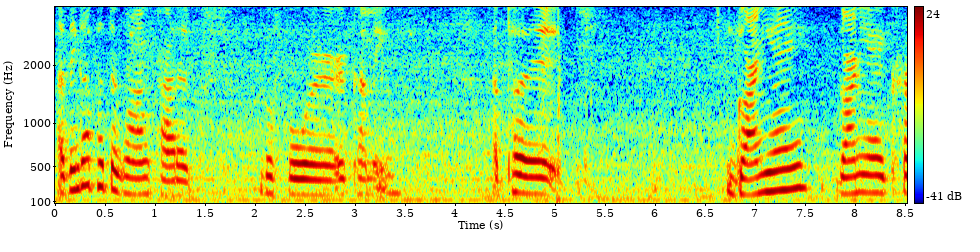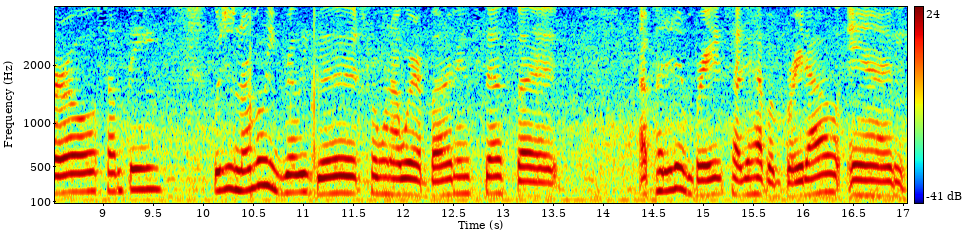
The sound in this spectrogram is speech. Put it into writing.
I think I put the wrong products before coming. I put Garnier, Garnier Curl something, which is normally really good for when I wear a bun and stuff, but I put it in braids so I can have a braid out and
